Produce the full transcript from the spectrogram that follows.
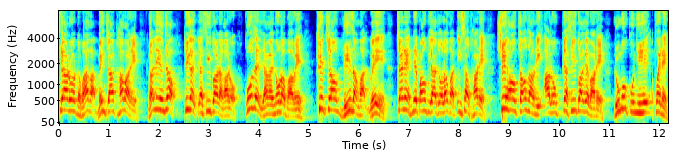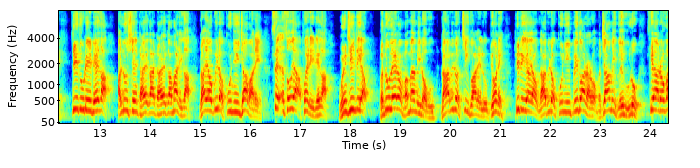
ဆရာတော်တပားကမိန့်ကြားထားပါတယ်ငလျင်ကြောင့်ထိခိုက်ပျက်စီးသွားတာကတော့90ရာခိုင်နှုန်းလောက်ပါပဲ ခေတ်ကြောင်း၄ဆောင်ကလွဲရင်ကျန်တဲ့နှစ်ပေါင်း100ကျော်လောက်ကတိဆောက်ထားတဲ့ရှေးဟောင်းကျောင်းဆောင်တွေအလုံးပျက်စီးသွားခဲ့ပါတယ်လူမှုကူညီရေးအဖွဲ့နဲ့ပြည်သူတွေတဲကအလူရှင်ဒါယကဒါယကမတွေကလာရောက်ပြီးတော့ကူညီကြပါတယ်စစ်အစိုးရအဖွဲ့တွေတဲကဝင်ကြီးတယောက်ဘယ်သူလဲတော့မမှတ်မိတော့ဘူးလာပြီးတော့ကြည်သွားတယ်လို့ပြောတယ်ထိထိရောက်ရောက်လာပြီးတော့ကူညီပေးသွားတာတော့မကြားမိသေးဘူးလို့ဆရာတော်က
